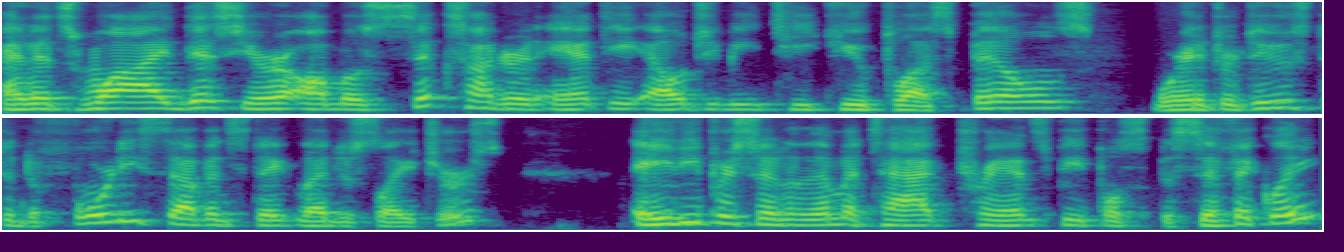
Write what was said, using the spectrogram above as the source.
And it's why this year almost 600 anti-LGBTQ plus bills were introduced into 47 state legislatures. 80% of them attack trans people specifically,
